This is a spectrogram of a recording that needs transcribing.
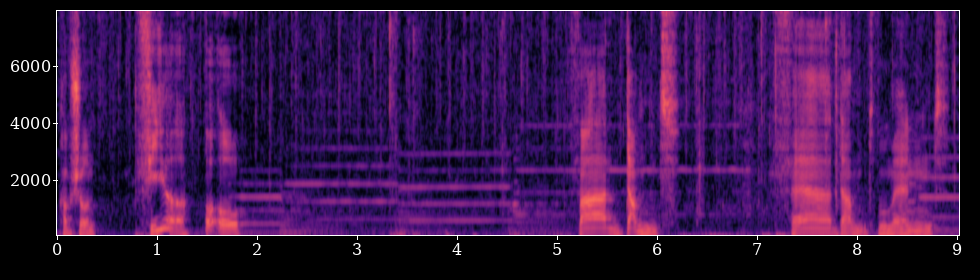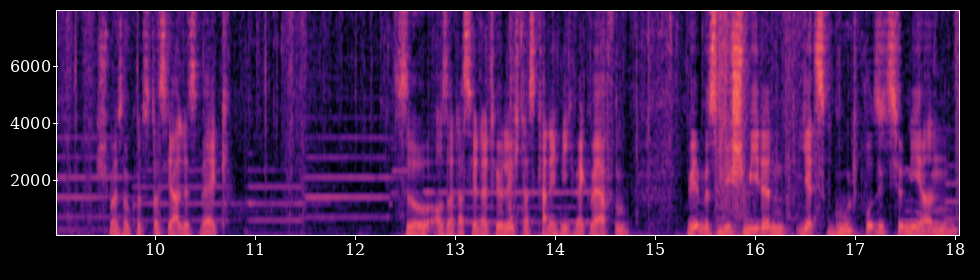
Komm schon. Vier. Oh oh. Verdammt. Verdammt. Moment. Ich schmeiß mal kurz das hier alles weg. So, außer das hier natürlich. Das kann ich nicht wegwerfen. Wir müssen die Schmieden jetzt gut positionieren.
